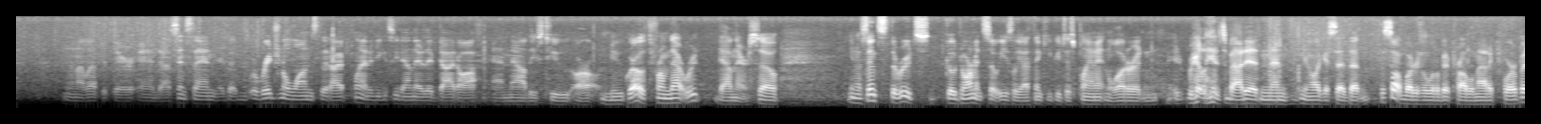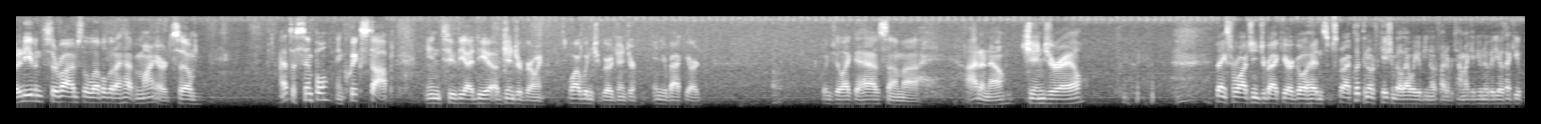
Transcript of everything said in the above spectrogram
and then I left it there. And uh, since then, the original ones that I planted, you can see down there, they've died off, and now these two are new growth from that root down there. So you know, since the roots go dormant so easily, I think you could just plant it and water it, and it really is about it. And then, you know, like I said, that the salt water is a little bit problematic for it, but it even survives the level that I have in my yard. So that's a simple and quick stop into the idea of ginger growing. Why wouldn't you grow ginger in your backyard? Wouldn't you like to have some, uh, I don't know, ginger ale? Thanks for watching Eat Your Backyard. Go ahead and subscribe. Click the notification bell. That way you'll be notified every time I give you a new video. Thank you.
